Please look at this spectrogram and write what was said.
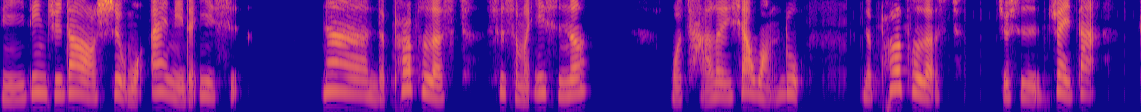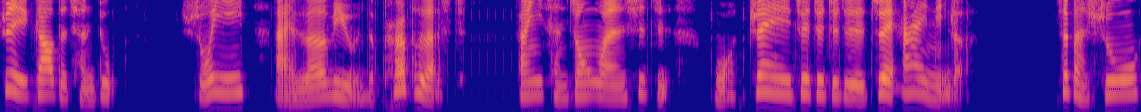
你一定知道是我爱你的意思。那 The Purplest 是什么意思呢？我查了一下网路，The Purplest 就是最大、最高的程度，所以。I love you, the purplest。翻译成中文是指我最最最最最最爱你了。这本书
